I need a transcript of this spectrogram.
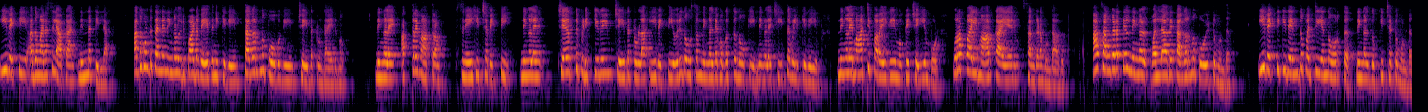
ഈ വ്യക്തി അത് മനസ്സിലാക്കാൻ നിന്നിട്ടില്ല. അതുകൊണ്ട് തന്നെ നിങ്ങൾ ഒരുപാട് വേദനിക്കുകയും തകർന്നു പോവുകയും ചെയ്തിട്ടുണ്ടായിരുന്നു. നിങ്ങളെ അത്രമാത്രം സ്നേഹിച്ച വ്യക്തി നിങ്ങളെ ചേർത്ത് പിടിക്കുകയും ചെയ്തിട്ടുള്ള ഈ വ്യക്തി ഒരു ദിവസം നിങ്ങളുടെ മുഖത്ത് നോക്കി നിങ്ങളെ ചീത്ത വിളിക്കുകയും നിങ്ങളെ മാറ്റി പറയുകയും ഒക്കെ ചെയ്യുമ്പോൾ ഉറപ്പായും ആർക്കായാലും സങ്കടമുണ്ടാകും. ആ സങ്കടത്തിൽ നിങ്ങൾ വല്ലാതെ തകർന്നു പോയിട്ടുമുണ്ട്. ഈ വ്യക്തിക്ക് ഇത് എന്തു പറ്റി എന്ന് ഓർത്ത് നിങ്ങൾ ദുഃഖിച്ചിട്ടുമുണ്ട്.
